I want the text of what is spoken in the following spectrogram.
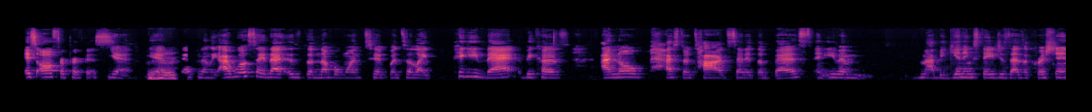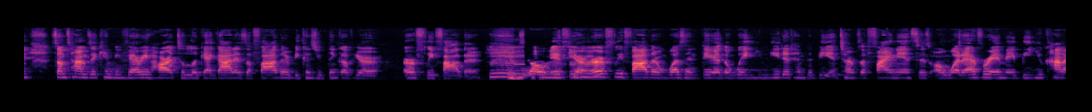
it's all for purpose. Yeah, yeah, mm-hmm. definitely. I will say that is the number one tip, but to like piggy that because I know Pastor Todd said it the best, and even my beginning stages as a Christian, sometimes it can be very hard to look at God as a father because you think of your earthly father. Mm-hmm. So if your mm-hmm. earthly father wasn't there the way you needed him to be in terms of finances or whatever it may be, you kind of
